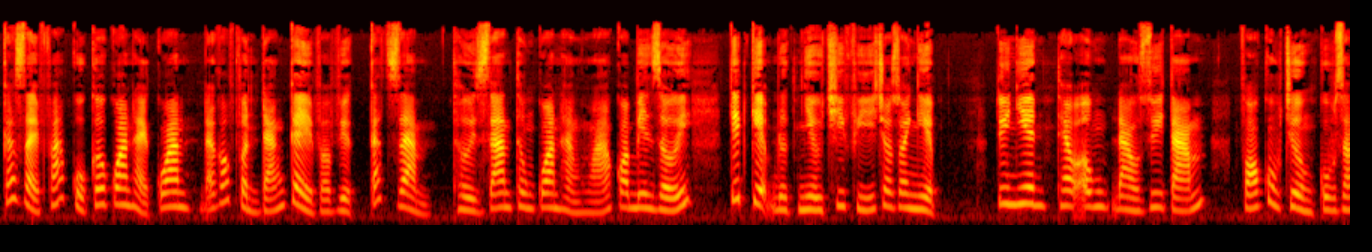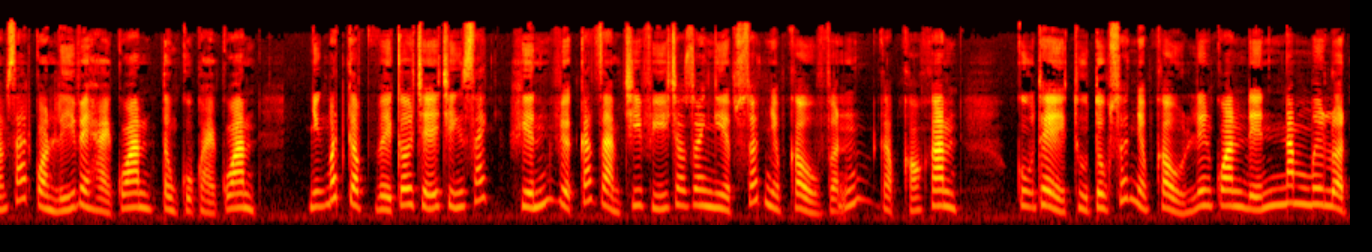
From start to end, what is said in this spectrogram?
các giải pháp của cơ quan hải quan đã góp phần đáng kể vào việc cắt giảm thời gian thông quan hàng hóa qua biên giới, tiết kiệm được nhiều chi phí cho doanh nghiệp. Tuy nhiên, theo ông Đào Duy Tám, Phó Cục trưởng Cục Giám sát Quản lý về Hải quan, Tổng cục Hải quan, những bất cập về cơ chế chính sách khiến việc cắt giảm chi phí cho doanh nghiệp xuất nhập khẩu vẫn gặp khó khăn. Cụ thể, thủ tục xuất nhập khẩu liên quan đến 50 luật,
